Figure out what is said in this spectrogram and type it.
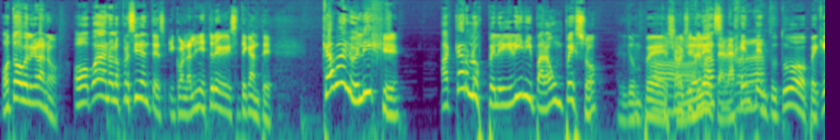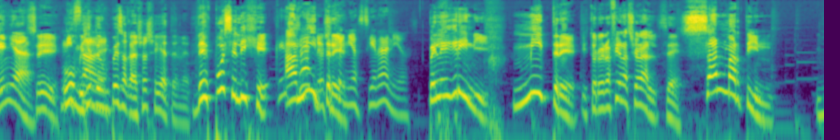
o todo Belgrano, o bueno, los presidentes, y con la línea histórica que se te cante. Caballo elige a Carlos Pellegrini para un peso. El de un peso. existe Violeta. más. La ¿Verdad? gente en tu tubo pequeña. Sí. Un Ni billete de un peso que yo llegué a tener. Después elige Qué a yo Mitre. tenía 100 años. Pellegrini, Mitre, Historiografía Nacional, Sí. San Martín, Belgrano,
